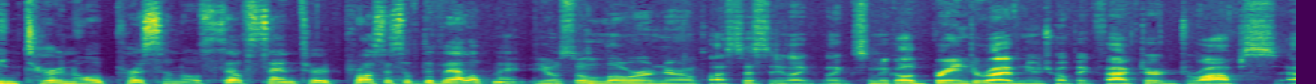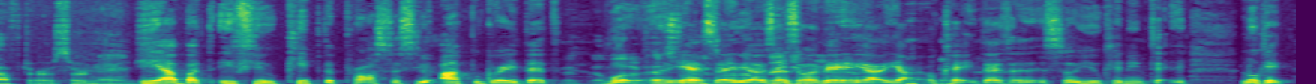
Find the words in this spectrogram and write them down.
internal, personal, self-centered process of development. You also lower neuroplasticity, like like something called brain-derived neurotrophic factor drops after a certain age. Yeah, but if you keep the process, you upgrade that. A lot of uh, yes, yeah, so, so yeah, yeah, yeah, okay. A, so you can int- look it.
